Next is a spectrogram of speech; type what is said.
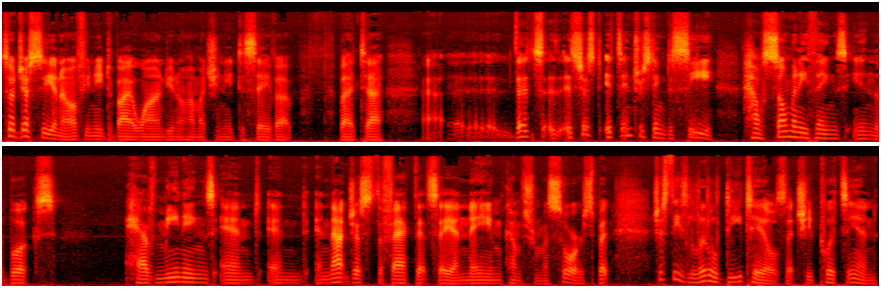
So just so you know, if you need to buy a wand, you know how much you need to save up. But uh, uh, that's it's just it's interesting to see how so many things in the books have meanings and and and not just the fact that say a name comes from a source, but just these little details that she puts in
